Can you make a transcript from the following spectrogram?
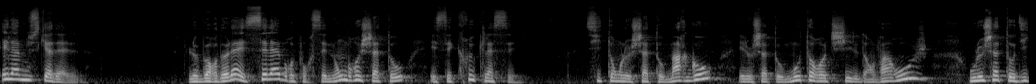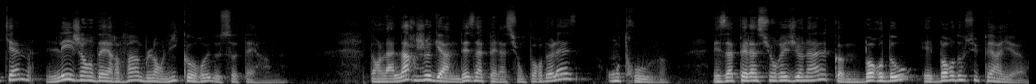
et la Muscadelle. Le Bordelais est célèbre pour ses nombreux châteaux et ses crus classés. Citons le château Margaux et le château Mouton-Rothschild en vin rouge, ou le château d'Yquem, légendaire vin blanc liquoreux de Sauternes. Dans la large gamme des appellations bordelaises, on trouve les appellations régionales comme Bordeaux et Bordeaux supérieur.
